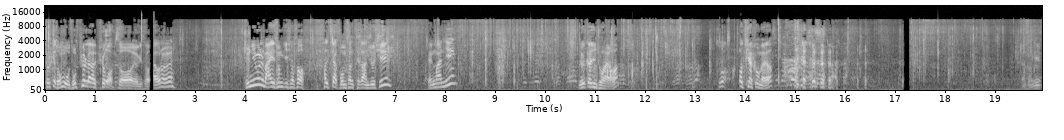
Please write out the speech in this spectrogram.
저렇게 너무 높이 올라갈 필요가 없어, 여기서. 자, 오늘 주님을 많이 섬기셔서 살짝 몸 상태가 안 좋으신 백만님. 여기까지는 좋아요. 저 어떻게 할 건가요? 감독님.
